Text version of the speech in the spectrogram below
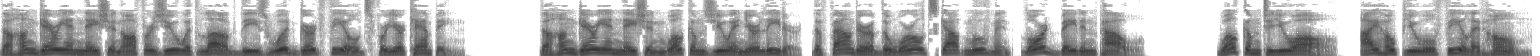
The Hungarian nation offers you with love these wood-girt fields for your camping. The Hungarian nation welcomes you and your leader, the founder of the World Scout movement, Lord Baden-Powell. Welcome to you all. I hope you will feel at home.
